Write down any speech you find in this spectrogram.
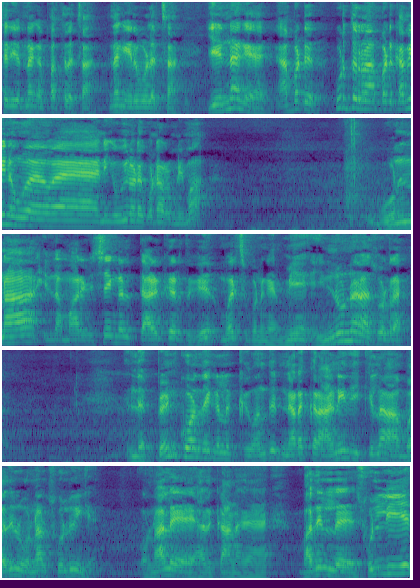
சரி என்னங்க பத்து லட்சம்? என்னங்க இருபது லட்சம்? என்னங்க? பட் கொடுத்துட்றான் பட் கவினை நீங்கள் உயிரோட கொண்டாட முடியுமா? ஒன்றா இந்த மாதிரி விஷயங்கள் தடுக்கிறதுக்கு முயற்சி பண்ணுங்கள் மே இன்னொன்று நான் சொல்கிறேன் இந்த பெண் குழந்தைங்களுக்கு வந்து நடக்கிற அநீதிக்கெல்லாம் பதில் ஒரு நாள் சொல்லுவீங்க. ஒரு நாள் அதுக்கான பதில் சொல்லியே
